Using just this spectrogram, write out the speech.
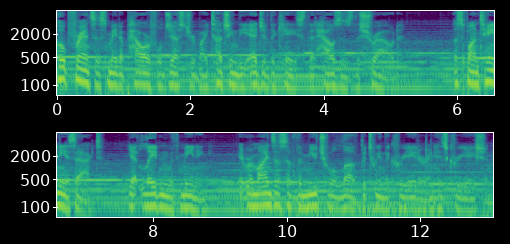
Pope Francis made a powerful gesture by touching the edge of the case that houses the shroud. A spontaneous act, yet laden with meaning, it reminds us of the mutual love between the Creator and His creation.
